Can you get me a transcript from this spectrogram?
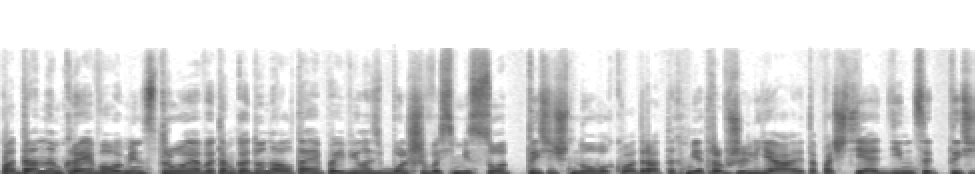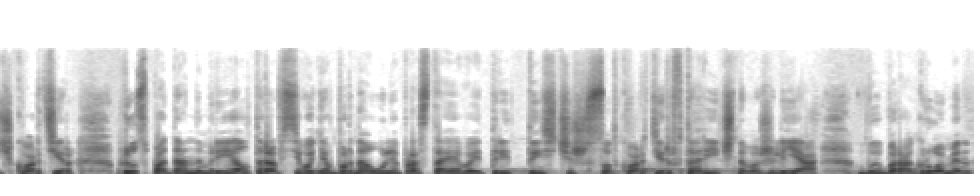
По данным Краевого Минстроя, в этом году на Алтае появилось больше 800 тысяч новых квадратных метров жилья. Это почти 11 тысяч квартир. Плюс, по данным риэлторов, сегодня в Барнауле простаивает 3600 квартир вторичного жилья. Выбор огромен.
